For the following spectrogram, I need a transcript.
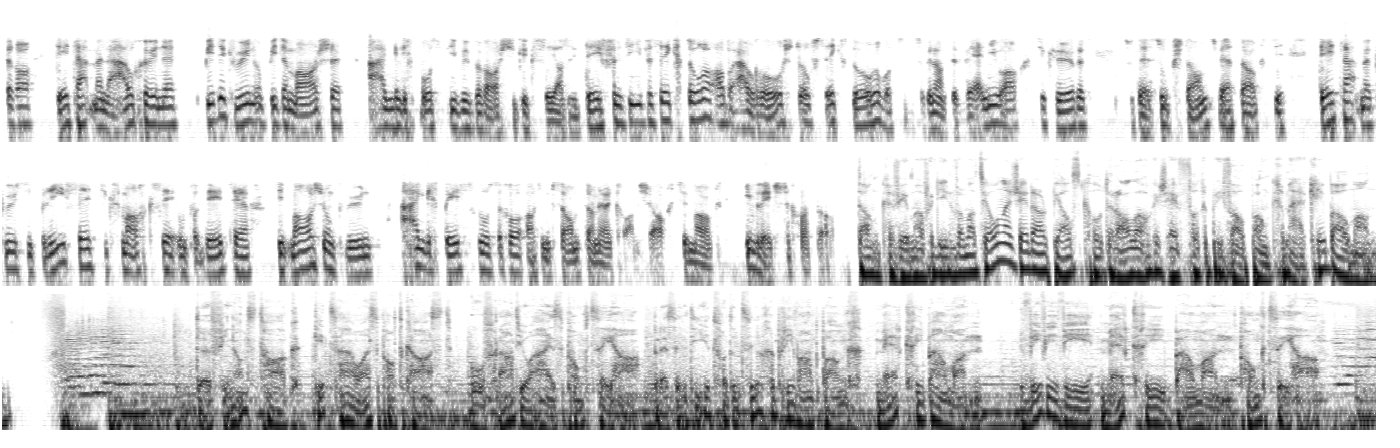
dort hat man auch können, bei den Gewinnen und bei den Margen eigentlich positive Überraschungen gesehen. Also die defensiven Sektoren, aber auch Rohstoffsektoren, die zu den sogenannten Value-Aktien gehören, zu den Substanzwertaktien. Dort hat man gewisse Preissetzungsmacht gesehen und von dort her sind Margen und Gewinn eigentlich besser rausgekommen als im gesamten amerikanischen Aktienmarkt im letzten Quartal. Danke vielmals für die Informationen, Gerard Biasco, der Anlagechef der Privatbank Merki Baumann. Der Finanztag gibt es auch als Podcast auf radioeis.ch. Präsentiert von der Zürcher Privatbank Merki Baumann. www.merkibaumann.ch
